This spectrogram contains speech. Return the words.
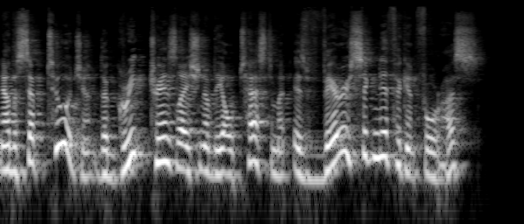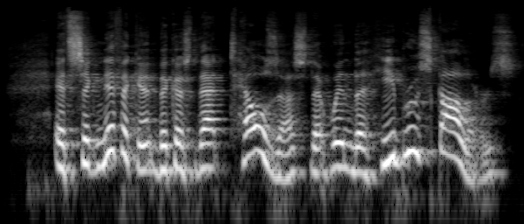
Now, the Septuagint, the Greek translation of the Old Testament, is very significant for us it's significant because that tells us that when the Hebrew scholars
